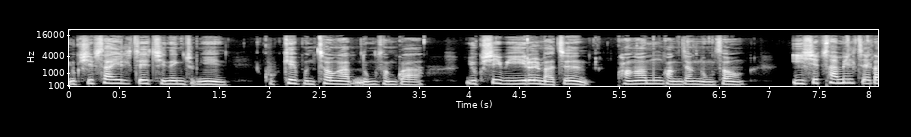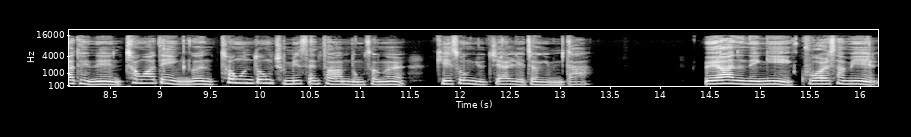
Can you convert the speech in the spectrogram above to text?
64일째 진행 중인 국회 본청 앞 농성과 62일을 맞은 광화문 광장 농성, 23일째가 되는 청와대 인근 청운동 주민센터 앞 농성을 계속 유지할 예정입니다. 외환은행이 9월 3일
